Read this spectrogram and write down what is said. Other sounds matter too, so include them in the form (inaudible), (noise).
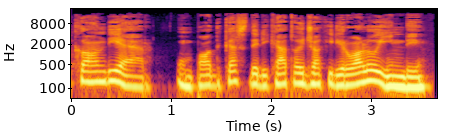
Geek on the Air, un podcast dedicato ai giochi di ruolo indie.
